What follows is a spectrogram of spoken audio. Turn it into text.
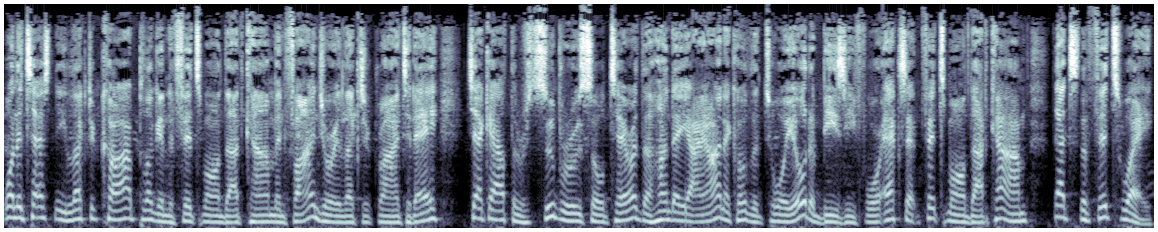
Want to test an electric car? Plug into fitzmall.com and find your electric ride today. Check out the Subaru Solterra, the Hyundai Ioniq, the Toyota BZ4X at fitzmall.com. That's the Fitz way.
